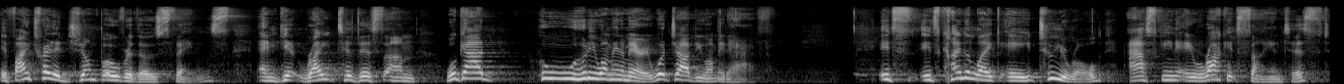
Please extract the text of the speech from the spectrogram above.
If I try to jump over those things and get right to this, um, well, God, who, who do you want me to marry? What job do you want me to have? It's, it's kind of like a two year old asking a rocket scientist,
